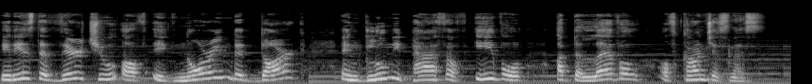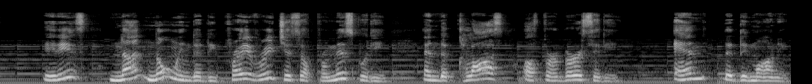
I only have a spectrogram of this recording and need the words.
It is the virtue of ignoring the dark and gloomy path of evil at the level of consciousness. It is not knowing the depraved riches of promiscuity and the claws of perversity and the demonic.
